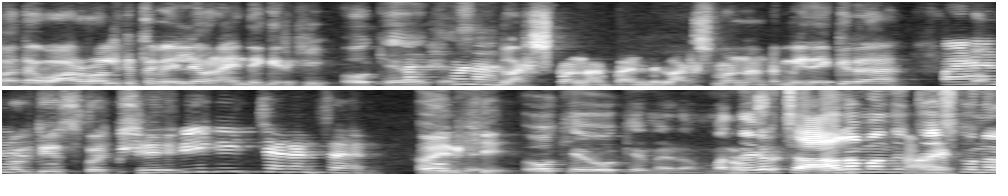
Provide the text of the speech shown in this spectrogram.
కొత్త వారం రోజుల క్రితం వెళ్ళాము ఆయన దగ్గరికి. ఓకే ఓకే సార్. లక్ష్మణ్ అంట అండి లక్ష్మణ్ అంట. మీ దగ్గర మొక్కలు తీసుకొచ్చి ఆయనకి. Okay okay madam. మన దగ్గర చాలా మంది తీసుకున్న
